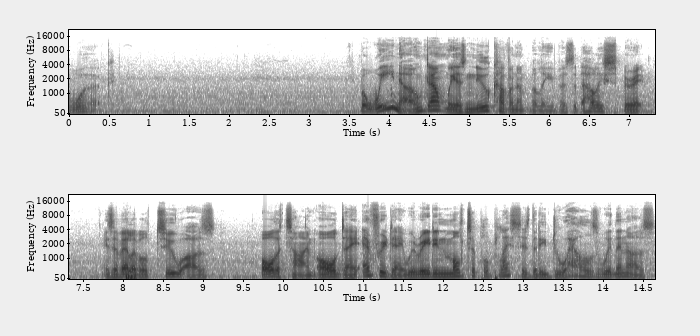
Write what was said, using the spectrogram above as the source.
work. But we know, don't we, as new covenant believers, that the Holy Spirit is available to us all the time, all day, every day. We read in multiple places that He dwells within us.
